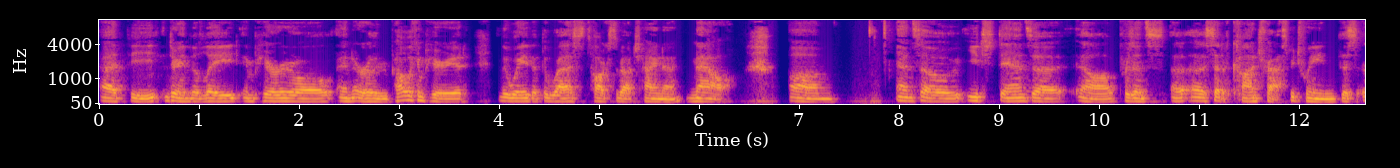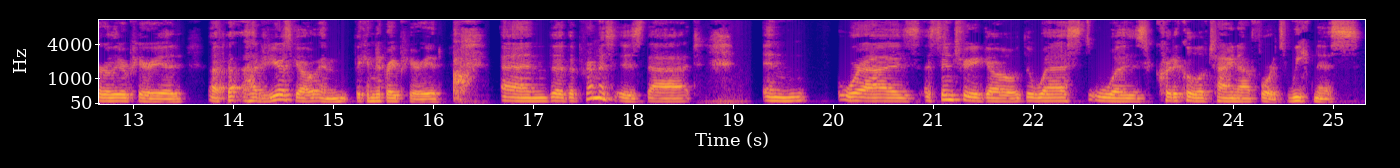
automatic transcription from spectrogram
at the during the late imperial and early Republican period, and the way that the West talks about China now. Um, and so each stanza uh, presents a, a, set of contrasts between this earlier period, uh, 100 years ago, and the contemporary period. And the, the premise is that in whereas a century ago the West was critical of China for its weakness,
